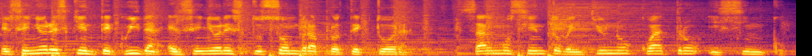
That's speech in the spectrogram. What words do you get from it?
El Señor es quien te cuida, el Señor es tu sombra protectora. Salmo 121, 4 y 5.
